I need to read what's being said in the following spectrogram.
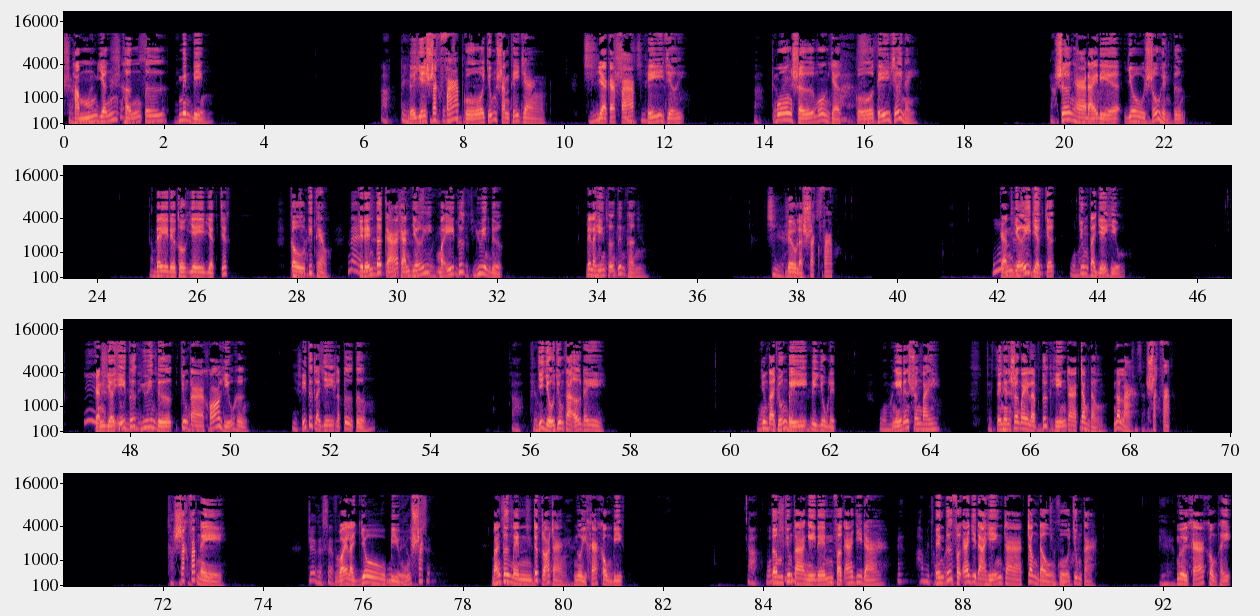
thẩm vấn thận tư, minh biện. Đối với sắc pháp của chúng sanh thế gian và các pháp thế giới muôn sự muôn vật của thế giới này. Sơn hà đại địa vô số hình tướng đây đều thuộc về vật chất. Câu tiếp theo cho đến tất cả cảnh giới mà ý thức duyên được. Đây là hiện tượng tinh thần. Đều là sắc pháp. Cảnh giới vật chất chúng ta dễ hiểu. Cảnh giới ý thức duyên được chúng ta khó hiểu hơn. Ý thức là gì? Là tư tưởng. Ví dụ chúng ta ở đây. Chúng ta chuẩn bị đi du lịch. Nghĩ đến sân bay. tình hình sân bay lập tức hiện ra trong đầu. Nó là sắc pháp. Sắc pháp này gọi là vô biểu sắc. bản thân mình rất rõ ràng người khác không biết. Tâm chúng ta nghĩ đến phật a di đà hình tướng phật a di đà hiện ra trong đầu của chúng ta. Người khác không thấy.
